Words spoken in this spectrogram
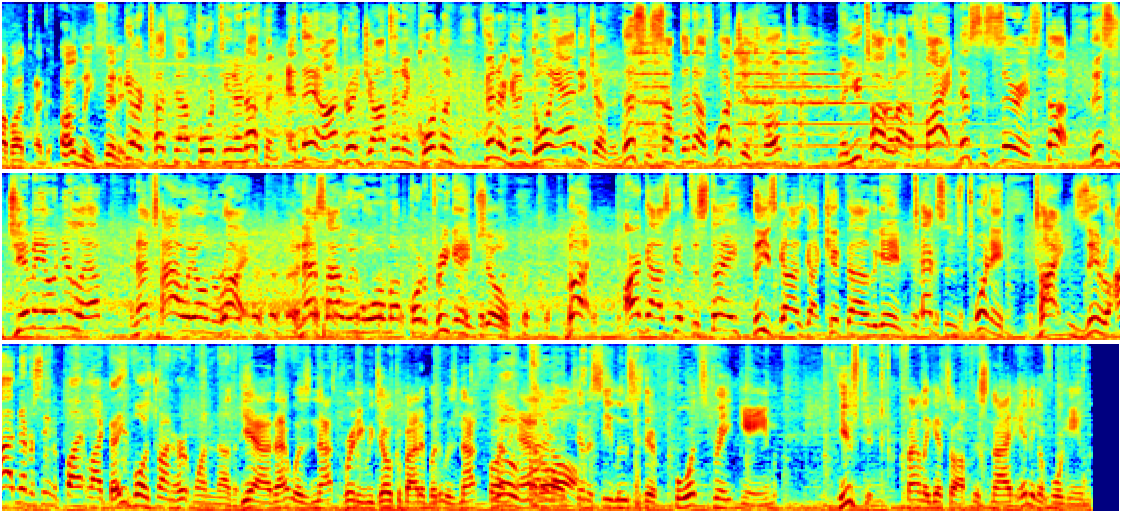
how about an ugly finish? Our touchdown 14 or nothing. And then Andre Johnson and Cortland Finnegan going at each other. This is something else. Watch this, folks. Now, you talk about a fight. This is serious stuff. This is Jimmy on your left, and that's Howie on the right. And that's how we warm up for the pregame show. But our guys get to stay. These guys got kicked out of the game. Texans 20, Titans 0. I've never seen a fight like that. These boys trying to hurt one another. Yeah, that was not pretty. We joke about it, but it was not fun No, at, not all. at all. Tennessee loses their fourth straight game. Houston finally gets off this night, ending a four-game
